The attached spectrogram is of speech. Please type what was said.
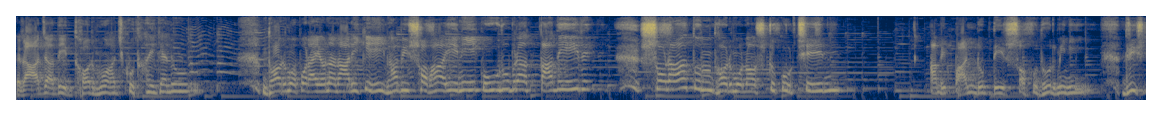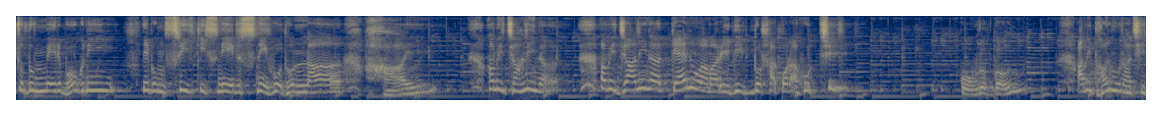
রাজাদের ধর্ম আজ কোথায় গেল? ধর্মপরায়ণা নারীকে এইভাবে সভায় এনে কৌরবরা তাদের সনাতন ধর্ম নষ্ট করছেন। আমি পাণ্ডবদের সহধর্মিনী দৃষ্টদুম্মের ভগ্নী এবং শ্রীকৃষ্ণের স্নেহধন্যা। হায়, আমি জানি না, আমি জানি না কেন আমার এই দিগ্দশা করা হচ্ছে। কৌরবগণ, আমি ধর্মরাজের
